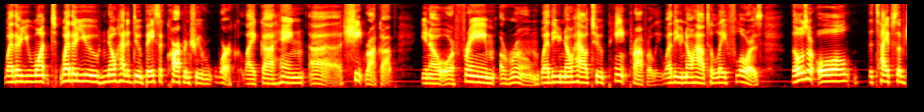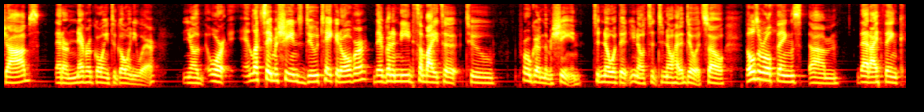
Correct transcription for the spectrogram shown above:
whether you want, whether you know how to do basic carpentry work, like uh, hang uh, sheetrock up, you know, or frame a room, whether you know how to paint properly, whether you know how to lay floors, those are all the types of jobs that are never going to go anywhere. You know, or and let's say machines do take it over, they're going to need somebody to to program the machine to know what they you know to, to know how to do it. So those are all things um, that I think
